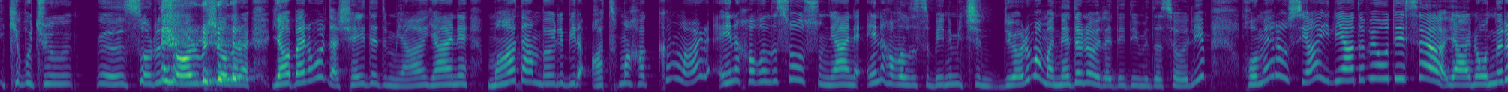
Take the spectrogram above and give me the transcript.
İki buçuk soru sormuş olarak. Ya ben orada şey dedim ya yani madem böyle bir atma hakkım var en havalısı olsun. Yani en havalısı benim için diyorum ama neden öyle dediğimi de söyleyeyim. Homeros ya İlyada ve Odessa yani onları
